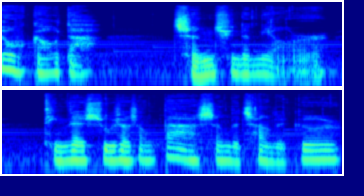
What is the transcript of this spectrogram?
又高大，成群的鸟儿。停在树梢上，大声的唱着歌儿，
